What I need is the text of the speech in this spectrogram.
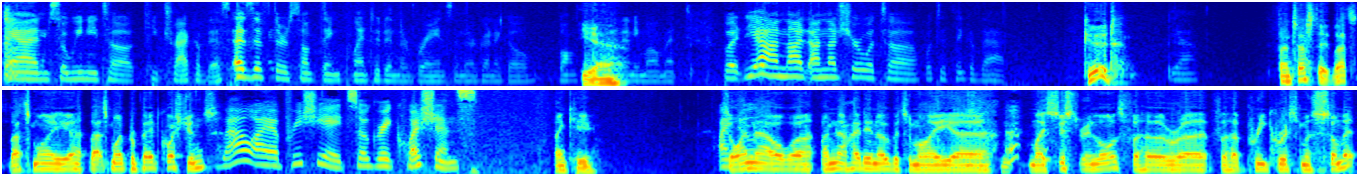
And so we need to keep track of this, as if there's something planted in their brains and they're going to go bonkers Yeah. at any moment. But yeah, I'm not. I'm not sure what to what to think of that. Good. Fantastic. That's that's my uh, that's my prepared questions. Wow, I appreciate so great questions. Thank you. I so I'm now uh, I'm now heading over to my uh, my sister-in-law's for her uh, for her pre-Christmas summit.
